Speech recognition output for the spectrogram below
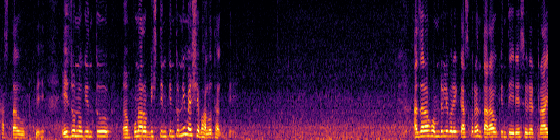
খাস্তা উঠবে। এই জন্য কিন্তু পনেরো বিশ দিন কিন্তু নিমেষে ভালো থাকবে। আর যারা হোম ডেলিভারি কাজ করেন, তারাও কিন্তু এই রেসিপিটা ট্রাই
